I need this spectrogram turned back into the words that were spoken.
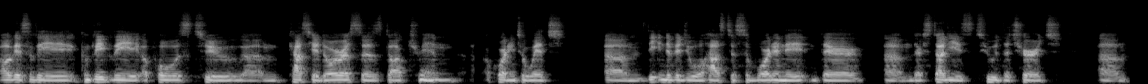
obviously completely opposed to um, Cassiodorus's doctrine, according to which um, the individual has to subordinate their um, their studies to the church um,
